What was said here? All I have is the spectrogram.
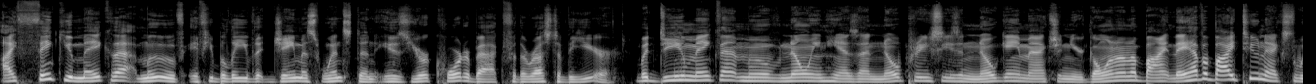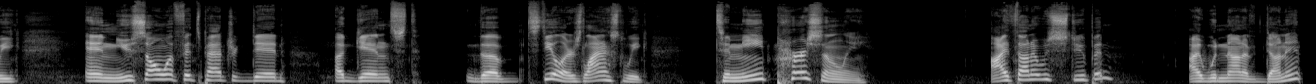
I think you make that move if you believe that Jameis Winston is your quarterback for the rest of the year. But do you make that move knowing he has had no preseason, no game action? You're going on a bye. They have a bye too next week. And you saw what Fitzpatrick did against the Steelers last week. To me personally, I thought it was stupid. I would not have done it.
